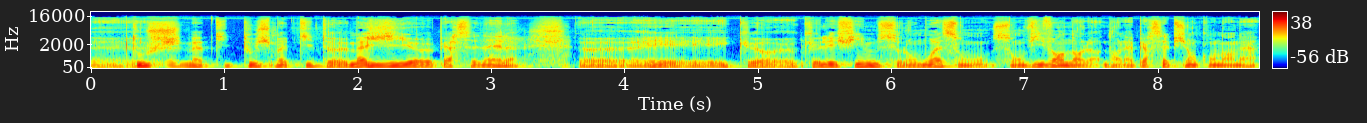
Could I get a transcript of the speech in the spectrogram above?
euh, touche, ma petite touche, ma petite euh, magie personnelle, et, que, que, les films, selon moi, sont, sont vivants dans, dans la perception qu'on en a,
